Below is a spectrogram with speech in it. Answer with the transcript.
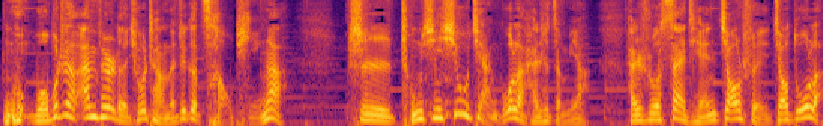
我我不知道安菲尔德球场的这个草坪啊，是重新修剪过了还是怎么样，还是说赛前浇水浇多了，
